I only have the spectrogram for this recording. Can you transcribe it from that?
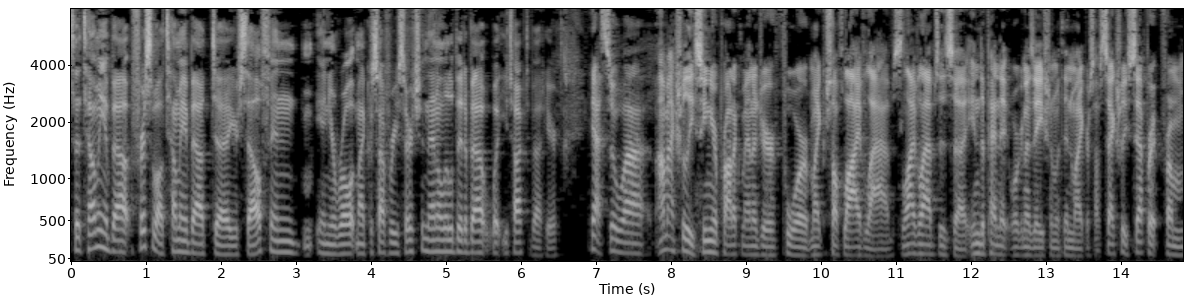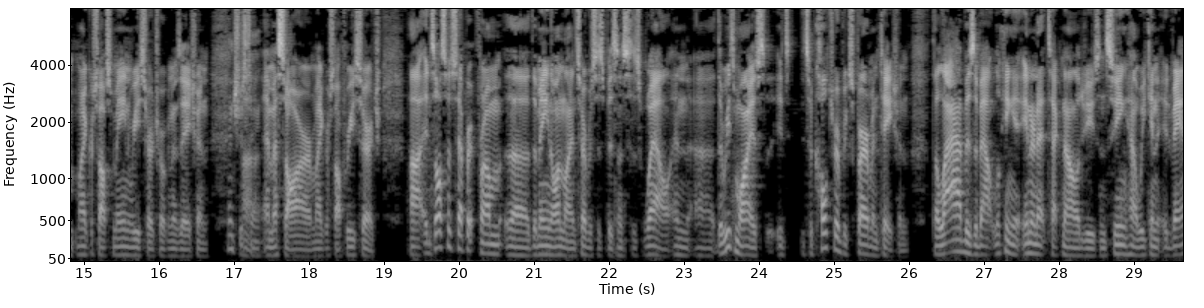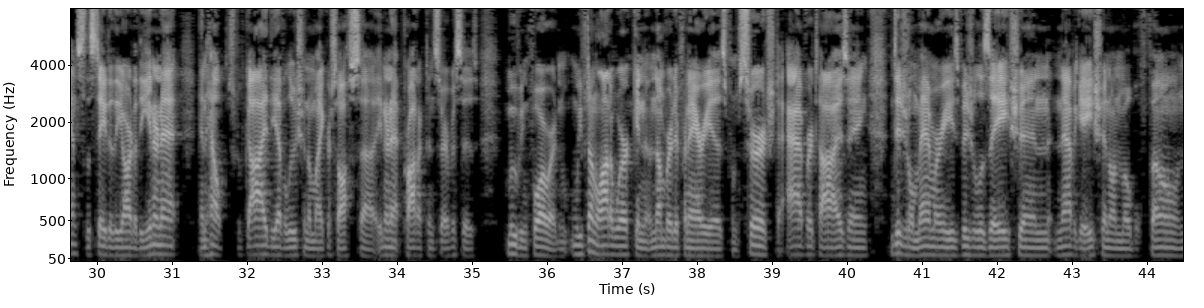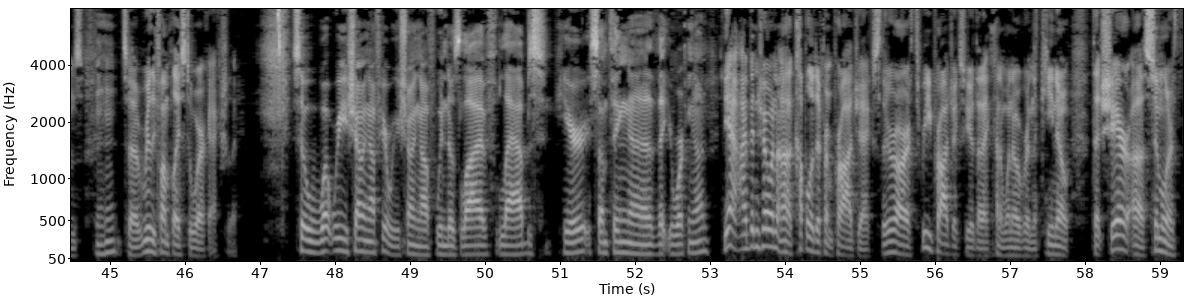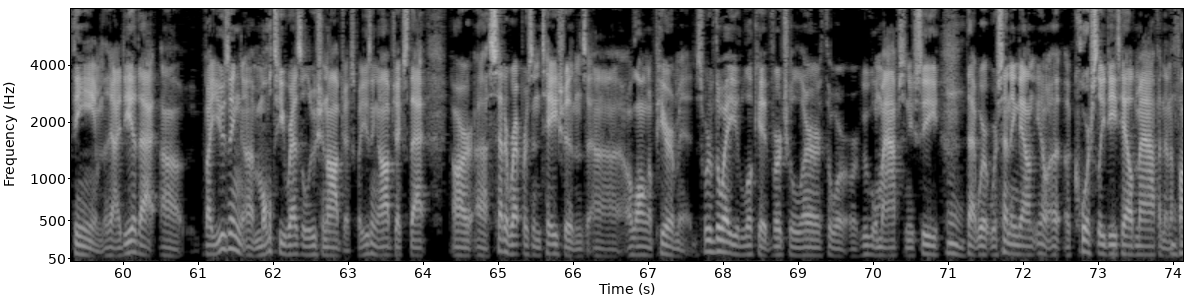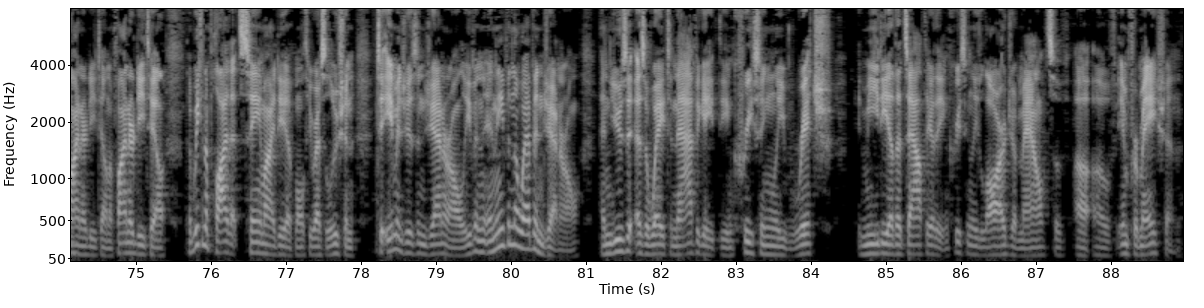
So tell me about, first of all, tell me about uh, yourself and in your role at Microsoft Research, and then a little bit about what you talked about here. Yeah, so uh, I'm actually senior product manager for Microsoft Live Labs. Live Labs is an independent organization within Microsoft. It's actually separate from Microsoft's main research organization, Interesting. uh, MSR, Microsoft Research. Uh, it's also separate from uh, the main online services business as well. And uh, the reason why is it's it's a culture of experimentation. The lab is about looking at internet technologies and seeing how we can advance the state of the art of the internet and help sort of guide the evolution of Microsoft's uh, internet product and services moving forward. And we've done a lot of work in a number of different areas, from search to advertising, digital memories, visualization, navigation on mobile phones. Mhm. It's a really fun place to work, actually. So what were you showing off here? Were you showing off Windows Live Labs here? Something uh, that you're working on? Yeah, I've been showing a couple of different projects. There are three projects here that I kind of went over in the keynote that share a similar theme. The idea that uh, by using uh, multi-resolution objects, by using objects that are a set of representations uh, along a pyramid, sort of the way you look at Virtual Earth or, or Google Maps, and you see that we're, we're sending down, you know, a, a coarsely detailed map and then a finer detail and a finer detail, that we can apply that same idea of multi-resolution to images in general, even and even the web in general, and use it as a way to navigate the increasingly rich media that's out there, the increasingly large amounts of uh, of information.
